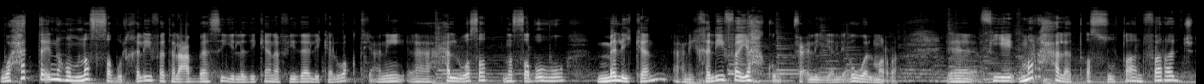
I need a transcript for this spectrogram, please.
وحتى إنهم نصبوا الخليفة العباسي الذي كان في ذلك الوقت يعني آه، حل وسط نصبوه ملكا يعني خليفة يحكم فعليا لأول مرة. آه، في مرحلة السلطان فرج آه،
